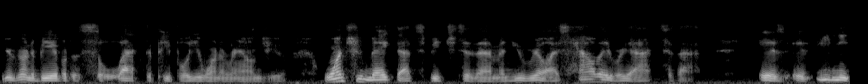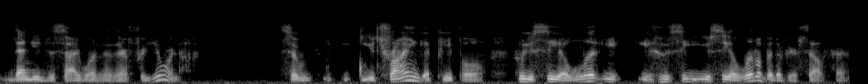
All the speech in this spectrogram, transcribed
you're going to be able to select the people you want around you. Once you make that speech to them and you realize how they react to that, is it, you need then you decide whether they're for you or not. So you try and get people who you see a little, who see you see a little bit of yourself in,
